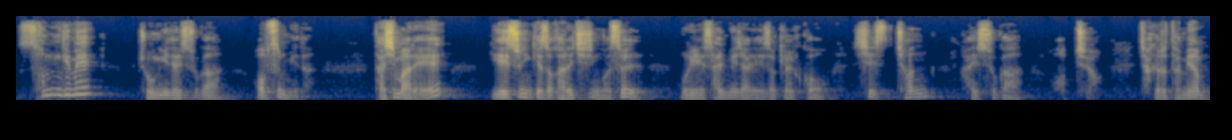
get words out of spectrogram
섬김의 종이 될 수가 없습니다. 다시 말해 예수님께서 가르치신 것을 우리의 삶의 자리에서 결코 실천할 수가 없죠. 자, 그렇다면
